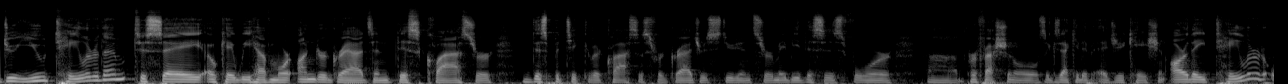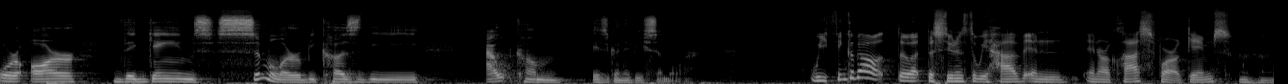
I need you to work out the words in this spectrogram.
do you tailor them to say, okay, we have more undergrads in this class, or this particular class is for graduate students, or maybe this is for uh, professionals, executive education? Are they tailored, or are the games similar because the outcome is going to be similar? We think about the the students that we have in in our class for our games mm-hmm.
